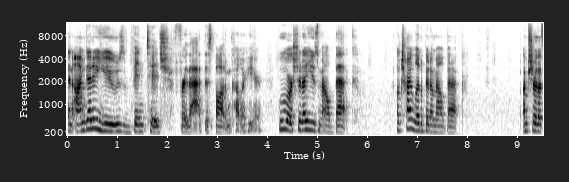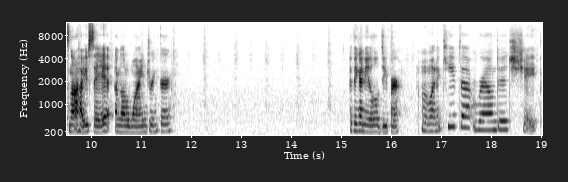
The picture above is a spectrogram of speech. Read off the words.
And I'm gonna use Vintage for that, this bottom color here. Ooh, or should I use Malbec? I'll try a little bit of Malbec. I'm sure that's not how you say it. I'm not a wine drinker. I think I need a little deeper. I want to keep that rounded shape,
